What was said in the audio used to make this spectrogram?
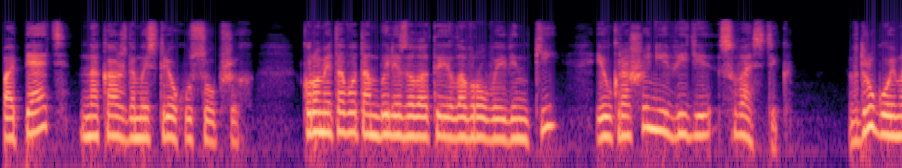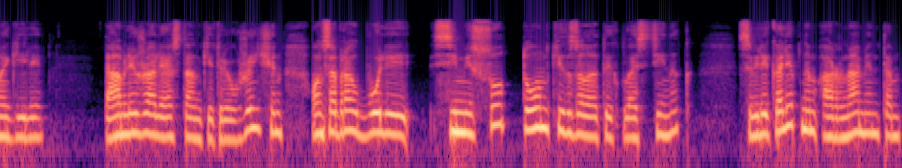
по пять на каждом из трех усопших. Кроме того, там были золотые лавровые венки и украшения в виде свастик. В другой могиле, там лежали останки трех женщин, он собрал более 700 тонких золотых пластинок с великолепным орнаментом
